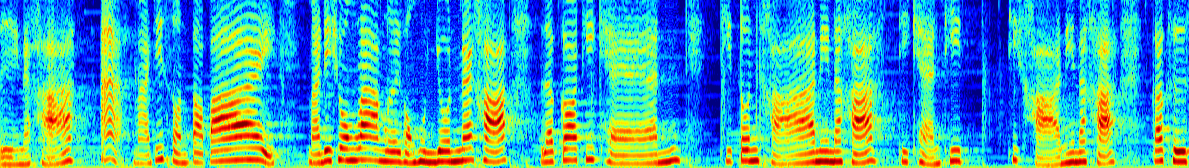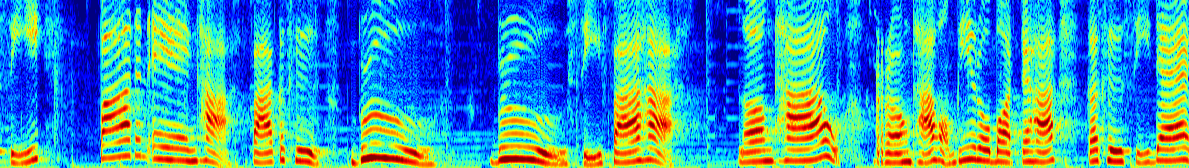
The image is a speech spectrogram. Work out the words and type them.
เลยนะคะอะมาที่ส่วนต่อไป มาที่ช่วงล่างเลยของหุ่นยนต์นะคะ แล้วก็ที่แขนที่ต้นขานี่นะคะ ที่แขนที่ที่ขานี่นะคะ ก็คือสีฟ้านั่นเองค่ะ ฟ้าก็คือ blue blue สีฟ้าค่ะ รองเท้า รองเท้าของพี่โรบอทนะคะ ก็คือสีแดง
